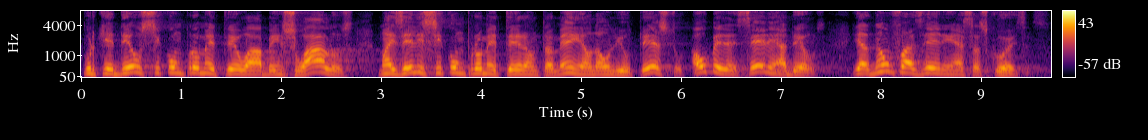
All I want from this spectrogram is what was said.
porque Deus se comprometeu a abençoá-los, mas eles se comprometeram também, eu não li o texto, a obedecerem a Deus e a não fazerem essas coisas.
